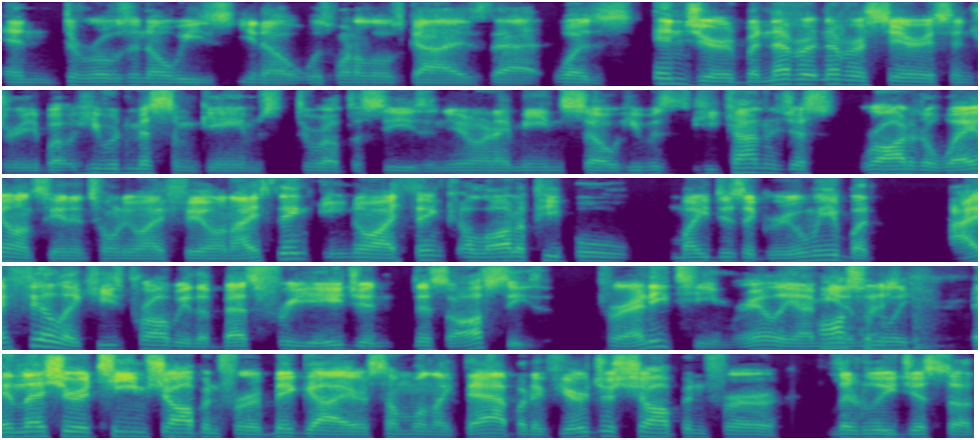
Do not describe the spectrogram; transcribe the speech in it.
and DeRozan always, you know, was one of those guys that was injured, but never never a serious injury. But he would miss some games throughout the season. You know what I mean? So he was he kind of just rotted away on San Antonio. I feel, and I think you know I think a lot of people might disagree with me, but I feel like he's probably the best free agent this offseason for any team, really. I mean, unless, unless, you're a team shopping for a big guy or someone like that. But if you're just shopping for literally just a,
